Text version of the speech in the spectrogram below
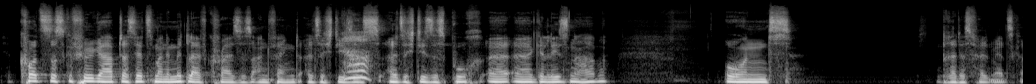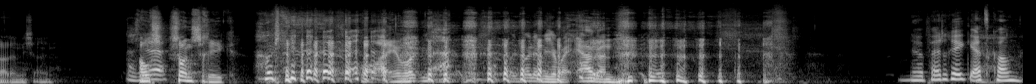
ich habe kurz das Gefühl gehabt, dass jetzt meine Midlife Crisis anfängt, als ich dieses, als ich dieses Buch äh, äh, gelesen habe. Und ein drittes fällt mir jetzt gerade nicht ein. Das Auch schon schräg. Boah, ihr wollt mich, ihr wollt mich aber ärgern. Na, Patrick, jetzt komm.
